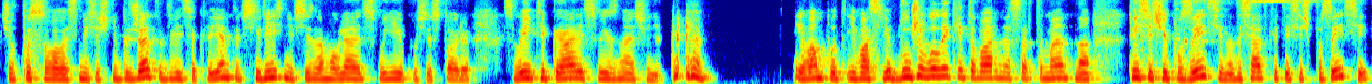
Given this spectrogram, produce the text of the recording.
щоб вписувались місячні бюджети. Дивіться, клієнти всі різні, всі замовляють свою якусь історію, свої KPI, свої значення. І вам і у вас є дуже великий товарний асортимент на тисячі позицій, на десятки тисяч позицій,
